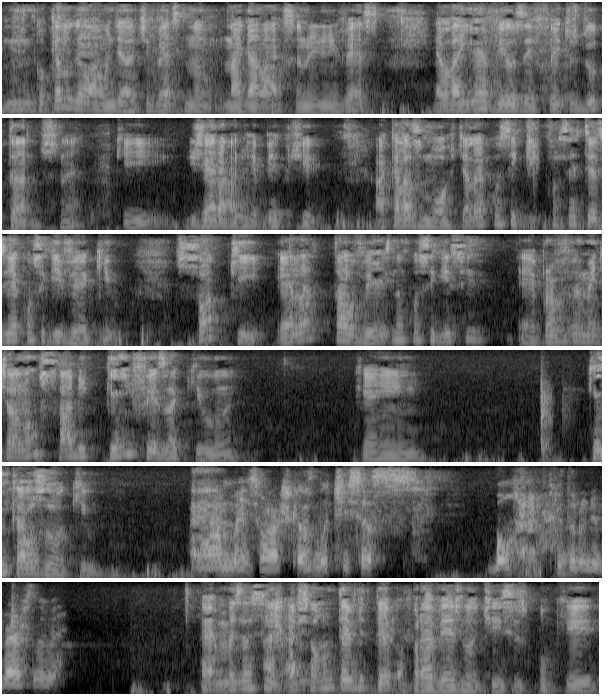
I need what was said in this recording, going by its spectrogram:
em qualquer lugar onde ela estivesse na galáxia, no universo, ela ia ver os efeitos do Thanos, né? Que geraram, repercutiram aquelas mortes. Ela ia conseguir, com certeza ia conseguir ver aquilo. Só que ela talvez não conseguisse, é, provavelmente ela não sabe quem fez aquilo, né? Quem quem causou aquilo. Ah, mas eu acho que as notícias vão rápido no universo, né, velho? É, mas assim, acho que ela não teve tempo para ver as notícias, porque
